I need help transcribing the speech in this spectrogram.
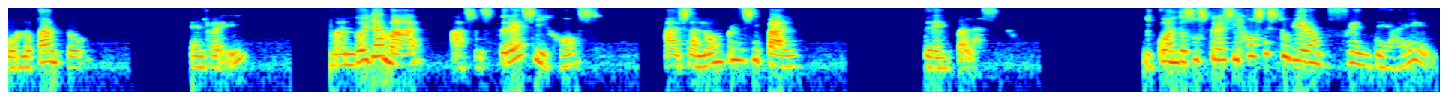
Por lo tanto, el rey mandó llamar a sus tres hijos al salón principal del palacio. Y cuando sus tres hijos estuvieron frente a él,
